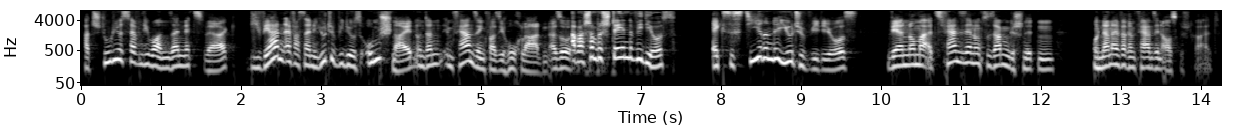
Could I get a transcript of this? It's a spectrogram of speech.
hat Studio 71, sein Netzwerk, die werden einfach seine YouTube-Videos umschneiden und dann im Fernsehen quasi hochladen. Also Aber schon bestehende Videos. existierende YouTube-Videos werden nochmal als Fernsehsendung zusammengeschnitten und dann einfach im Fernsehen ausgestrahlt.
